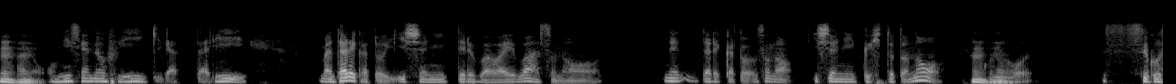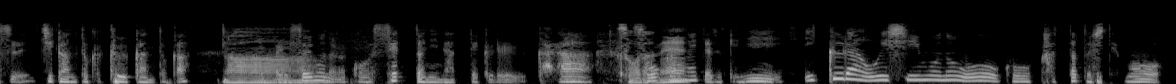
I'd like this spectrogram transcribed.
うん。あの、お店の雰囲気だったり、まあ、誰かと一緒に行ってる場合は、その、ね、誰かと、その、一緒に行く人との、うんうん。この、過ごす時間とか空間とか、や。っぱりそういうものがこう、セットになってくるから、そうだ考ね。えたときに、いくら美味しいものをこう買ったとしても、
